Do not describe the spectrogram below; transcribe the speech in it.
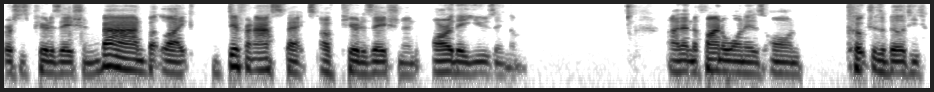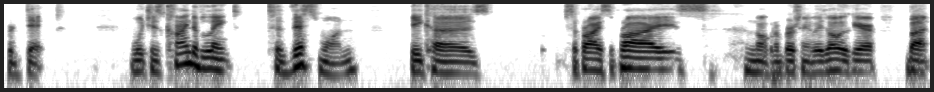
versus periodization bad, but like different aspects of periodization and are they using them? And then the final one is on coaches' ability to predict, which is kind of linked to this one because surprise, surprise, I'm not going to burst anybody's bubble here, but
